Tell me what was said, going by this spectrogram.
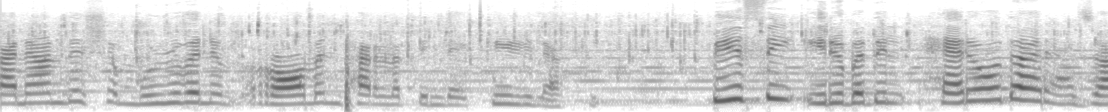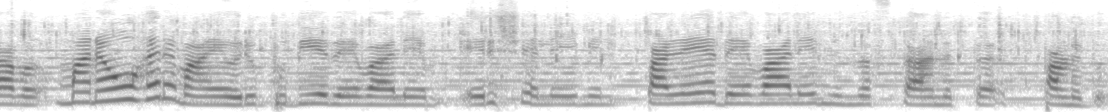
കനാൻ ദേശം മുഴുവനും റോമൻ ഭരണത്തിന്റെ കീഴിലാക്കി. ബി സി ഇരുപതിൽ ഹെരോദ രാജാവ് മനോഹരമായ ഒരു പുതിയ ദേവാലയം എരിശലേമിൽ പഴയ ദേവാലയം നിന്ന സ്ഥാനത്ത് പണിതു.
